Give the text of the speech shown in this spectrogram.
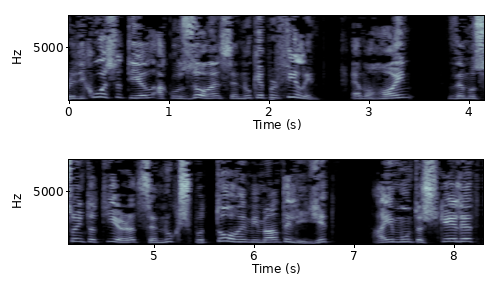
Predikues të tillë akuzohen se nuk e përfillin, e mohojnë dhe mësojnë të tjerët se nuk shpëtohemi me anë të ligjit, ai mund të shkelet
